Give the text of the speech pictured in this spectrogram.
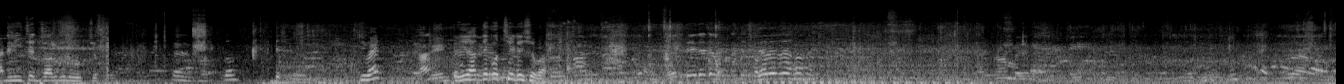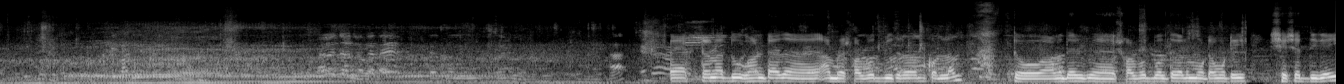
আরে নিচের জলগুলো উঠছে। কি ভাই? এই হাতে করছি এটাই সেবা। একটা না দু ঘণ্টা আমরা শরবত বিতরণ করলাম। তো আমাদের শরবত বলতে গেলে মোটামুটি শেষের দিকেই।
